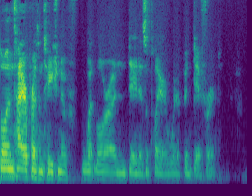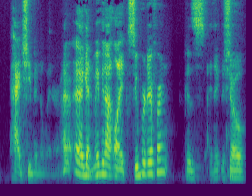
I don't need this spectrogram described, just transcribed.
the entire presentation of what Lauren did as a player would have been different had she been the winner. I, again, maybe not like super different because I think the show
